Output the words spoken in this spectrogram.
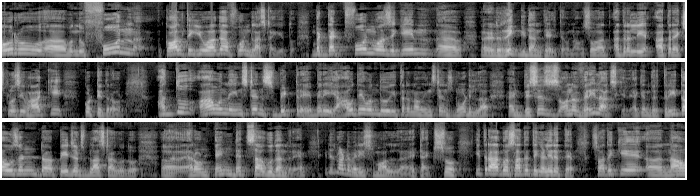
ಅವರು ಒಂದು ಫೋನ್ ಕಾಲ್ ತೆಗೆಯುವಾಗ ಫೋನ್ ಬ್ಲಾಸ್ಟ್ ಆಗಿತ್ತು. But that phone was again rigged ಅಂತ ಹೇಳ್ತೇವೆ ನಾವು. ಸೊ ಅದರಲ್ಲಿ ಆ ಥರ ಎಕ್ಸ್ಪ್ಲೋಸಿವ್ ಹಾಕಿ ಕೊಟ್ಟಿದ್ರು ಅವರು. ಅದು ಆ ಒಂದು ಇನ್ಸ್ಟೆನ್ಸ್ ಬಿಟ್ಟರೆ ಬೇರೆ ಯಾವುದೇ ಒಂದು ಈ ಥರ ನಾವು ಇನ್ಸ್ಟೆನ್ಸ್ ನೋಡಿಲ್ಲ. And this is on a very large scale ಯಾಕೆಂದರೆ ತ್ರೀ ತೌಸಂಡ್ ಪೇಜರ್ಸ್ ಬ್ಲಾಸ್ಟ್ ಆಗೋದು ಅರೌಂಡ್ ಟೆನ್ ಡೆತ್ಸ್ ಆಗೋದಂದರೆ it is not a very small attack so ಈ ಥರ ಆಗೋ ಸಾಧ್ಯತೆಗಳಿರುತ್ತೆ. ಸೊ ಅದಕ್ಕೆ ನಾವು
